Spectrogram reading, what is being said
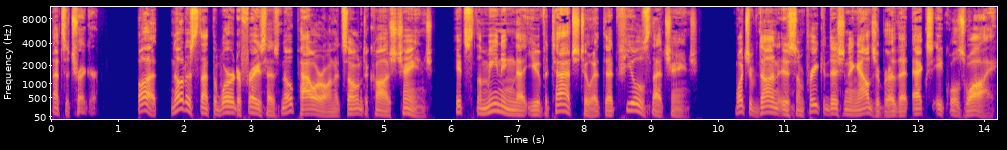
That's a trigger. But notice that the word or phrase has no power on its own to cause change. It's the meaning that you've attached to it that fuels that change. What you've done is some preconditioning algebra that x equals y.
